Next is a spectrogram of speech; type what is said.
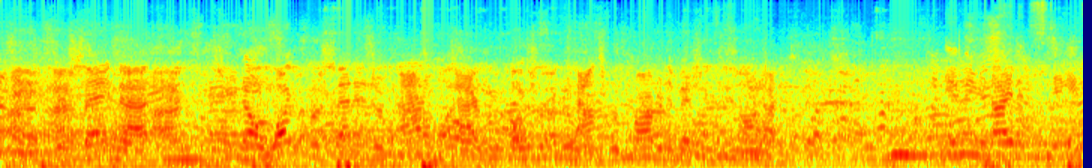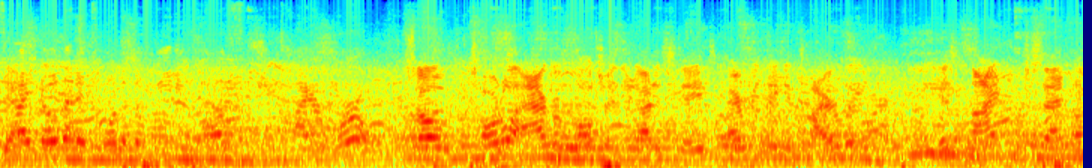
planet. you're saying that. Do you know what percentage of animal agriculture accounts for carbon emissions in the United States? In the United States, I know that it's one of the leading causes in the entire world. So total agriculture in the United States, everything entirely, is 9% of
